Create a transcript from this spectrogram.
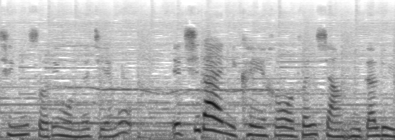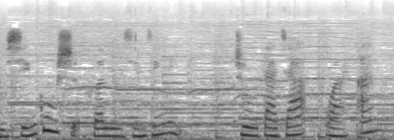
请你锁定我们的节目，也期待你可以和我分享你的旅行故事和旅行经历。祝大家晚安。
